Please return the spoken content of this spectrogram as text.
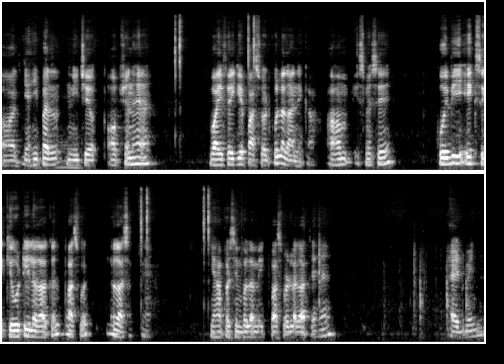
और यहीं पर नीचे ऑप्शन है। वाईफाई के पासवर्ड को लगाने का। अब हम इसमें से कोई भी एक सिक्योरिटी लगाकर पासवर्ड लगा सकते हैं। यहाँ पर सिंपल हम एक पासवर्ड लगाते हैं। एडमिन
